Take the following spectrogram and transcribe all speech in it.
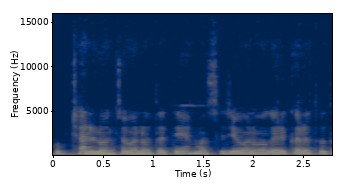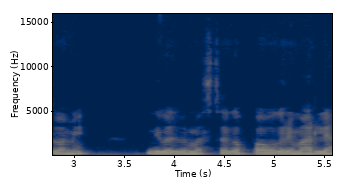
खूप छान लोणचं बनवतं ते. मस्त जेवण वगैरे करत होतो आम्ही. दिवसभर मस्त गप्पा वगैरे मारल्या.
